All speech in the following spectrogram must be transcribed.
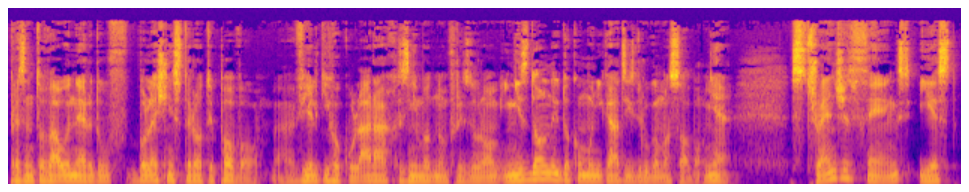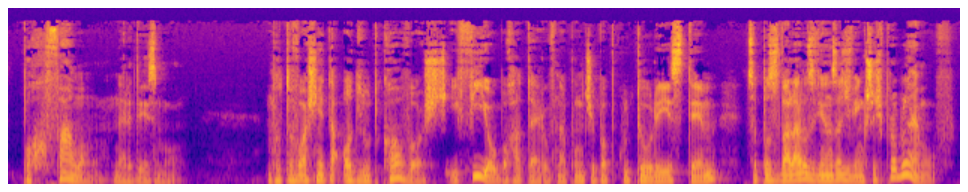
prezentowały nerdów boleśnie stereotypowo, w wielkich okularach, z niemodną fryzurą i niezdolnych do komunikacji z drugą osobą. Nie. Stranger Things jest pochwałą nerdyzmu. Bo to właśnie ta odludkowość i fio bohaterów na punkcie popkultury jest tym, co pozwala rozwiązać większość problemów.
